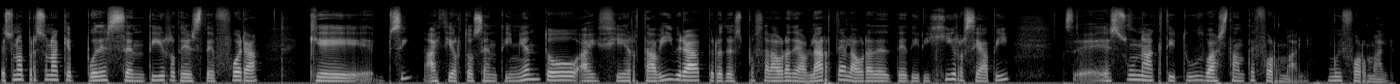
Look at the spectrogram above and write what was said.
es una persona que puedes sentir desde fuera que sí, hay cierto sentimiento, hay cierta vibra, pero después a la hora de hablarte, a la hora de, dirigirse a ti, es una actitud bastante formal, muy formal.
